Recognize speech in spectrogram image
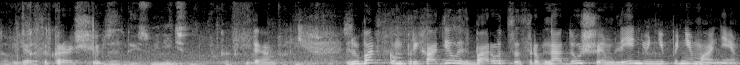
Да, Я как, сокращу. Да, да, извините, как да. Любарскому приходилось бороться с равнодушием, ленью, непониманием.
